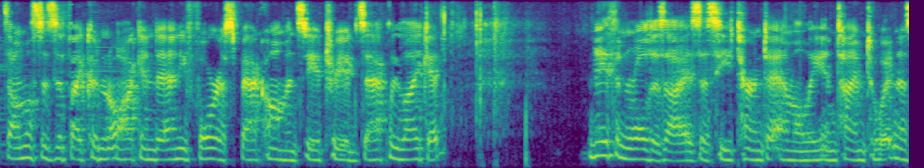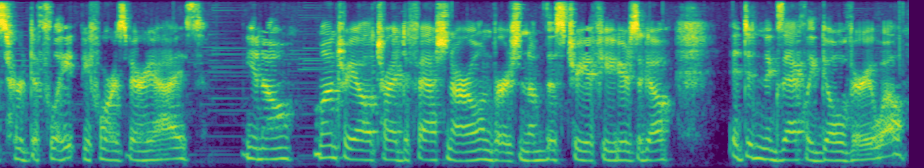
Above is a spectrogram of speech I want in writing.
It's almost as if I couldn't walk into any forest back home and see a tree exactly like it. Nathan rolled his eyes as he turned to Emily in time to witness her deflate before his very eyes. You know, Montreal tried to fashion our own version of this tree a few years ago. It didn't exactly go very well.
